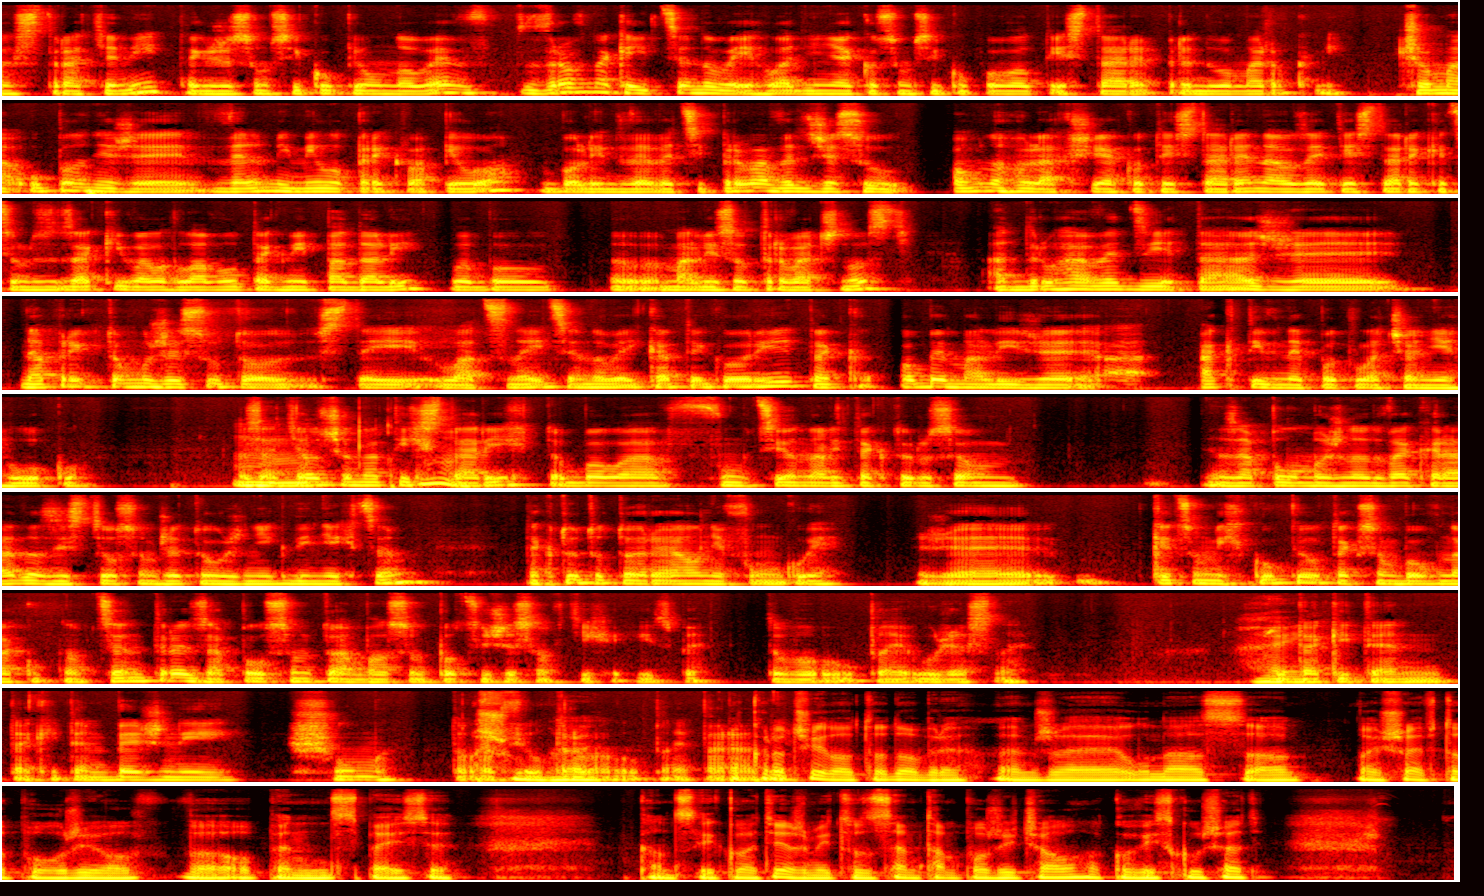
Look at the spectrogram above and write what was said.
stratený, takže som si kúpil nové v, v rovnakej cenovej hladine, ako som si kupoval tie staré pred dvoma rokmi. Čo ma úplne, že veľmi milo prekvapilo, boli dve veci. Prvá vec, že sú o mnoho ľahšie ako tie staré. Naozaj tie staré, keď som zakýval hlavou, tak mi padali, lebo e, mali zotrvačnosť. A druhá vec je tá, že napriek tomu, že sú to z tej lacnej cenovej kategórie, tak obe mali, že aktívne potlačanie hluku. A mhm. zatiaľ čo na tých mhm. starých to bola funkcionalita, ktorú som zapol možno dvakrát a zistil som, že to už nikdy nechcem, tak tuto to reálne funguje. Že keď som ich kúpil, tak som bol v nakupnom centre, zapol som to a mal som pocit, že som v tichej izbe. To bolo úplne úžasné. Hej. Že taký ten, taký ten bežný šum to odfiltroval úplne parádne. Pokročilo to dobre. Viem, že u nás môj šéf to používal v open space kanclíku a tiež mi to sem tam požičal, ako vyskúšať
